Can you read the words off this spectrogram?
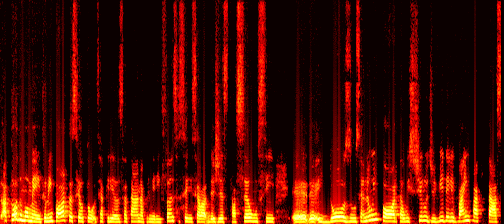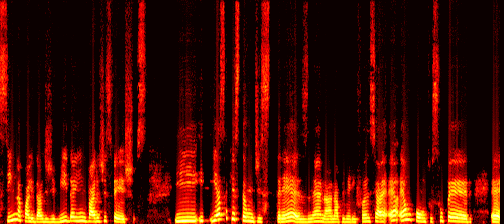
a todo momento, não importa se, tô, se a criança está na primeira infância, se, se ela de gestação, se é, é, idoso, se não importa, o estilo de vida ele vai impactar sim na qualidade de vida e em vários desfechos. E, e, e essa questão de estresse né, na, na, primeira infância é, é um ponto super é,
